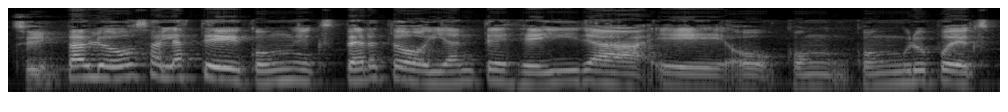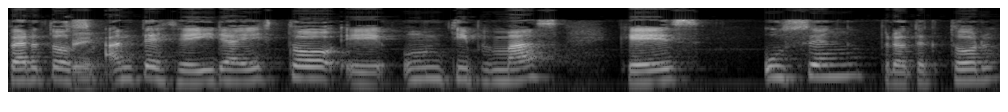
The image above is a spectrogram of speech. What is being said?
Sí. Pablo, vos hablaste con un experto y antes de ir a, eh, o con, un grupo de expertos, antes de ir a esto, eh, un tip más que es usen protector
